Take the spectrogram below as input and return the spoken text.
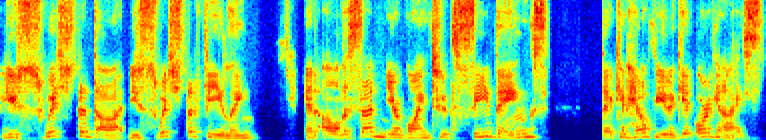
you switch the thought, you switch the feeling, and all of a sudden you're going to see things that can help you to get organized.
